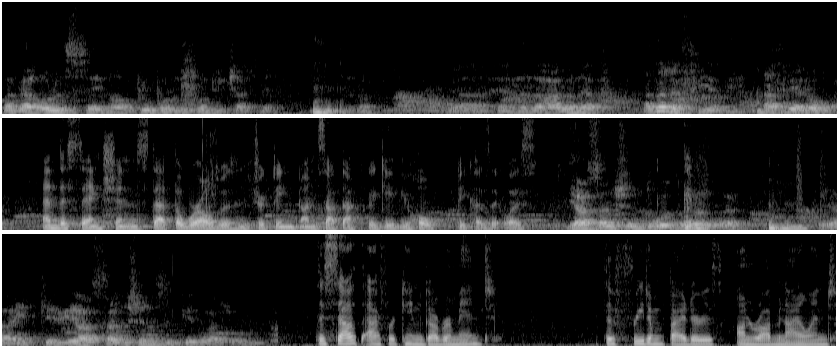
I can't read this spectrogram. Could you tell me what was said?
but they always say, no, people is going to judge them. Mm-hmm. You know? Yeah, and uh, no, I don't have, I don't have fear, me. I fear no one. And the sanctions that the world was inflicting on South Africa gave you hope because it was. Yeah, sanctions work very well. Yeah, it gave, yeah, sanctions it gave us hope. The South African government, the freedom fighters on Robben Island,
